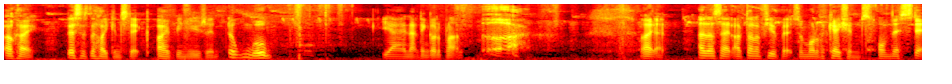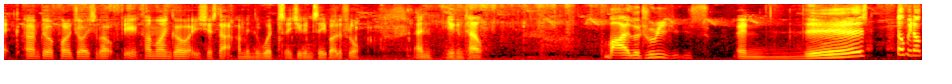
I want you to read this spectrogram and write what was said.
Okay, this is the hiking stick I've been using. Oh, whoa. Yeah, and that didn't go to plan. Ugh. Right then, as I said, I've done a few bits of modifications on this stick. I do apologise about the timeline go, it's just that I'm in the woods, as you can see by the floor. And you can tell by the trees And this Dopey Dog.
